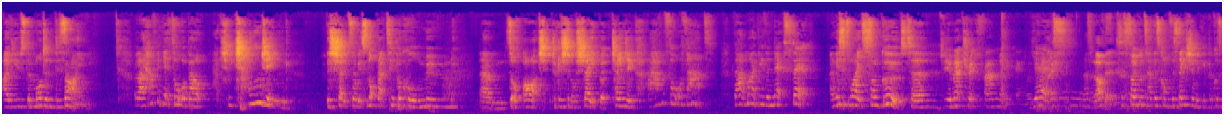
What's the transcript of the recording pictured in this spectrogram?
I've used the modern design. But I haven't yet thought about actually changing the shape so it's not that typical moon um, sort of arch traditional shape, but changing. I haven't thought of that. That might be the next step. And this is why it's so good to, Geometric fan making. yes. I love it. This is so good to have this conversation with you because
